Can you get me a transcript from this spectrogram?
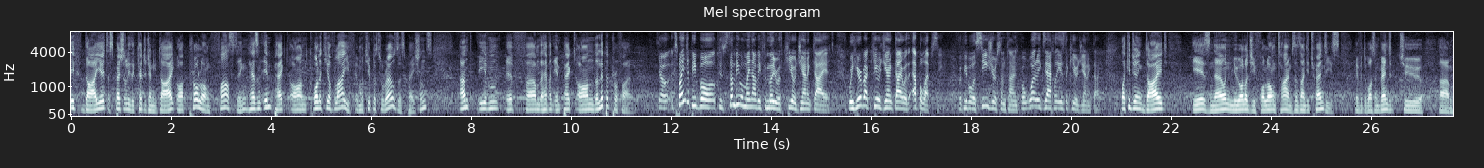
if diet, especially the ketogenic diet or prolonged fasting, has an impact on quality of life in multiple sclerosis patients, and even if um, they have an impact on the lipid profile. So explain to people, because some people might not be familiar with ketogenic diet. We hear about ketogenic diet with epilepsy, with people with seizures sometimes, but what exactly is the ketogenic diet? Well, ketogenic diet is known in neurology for a long time, since 1920s. If it was invented to um,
